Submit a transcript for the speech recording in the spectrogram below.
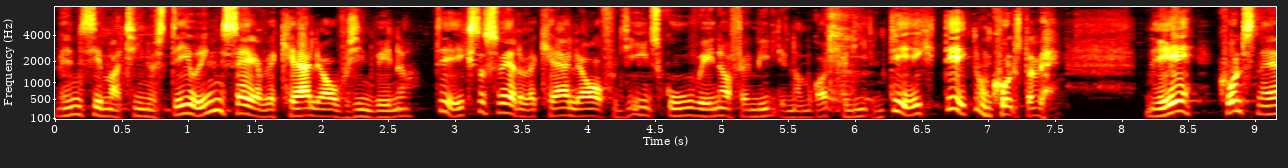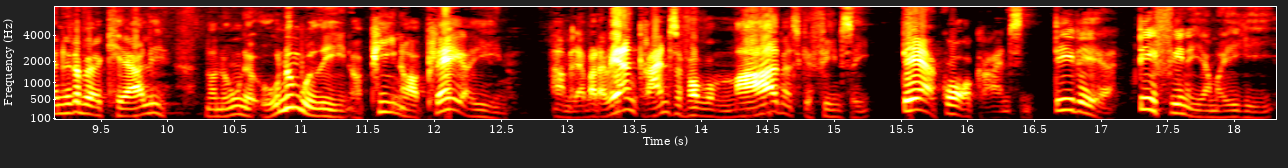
Men, siger Martinus, det er jo ingen sag at være kærlig over for sine venner. Det er ikke så svært at være kærlig over for de ens gode venner og familie, når man godt kan lide dem. Det er ikke, det er ikke nogen kunst at være, Nej, kunsten er netop at være kærlig, når nogen er onde mod en og piner og plager en. Ah, Jamen, der må der være en grænse for, hvor meget man skal finde sig i. Der går grænsen. Det der, det finder jeg mig ikke i.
